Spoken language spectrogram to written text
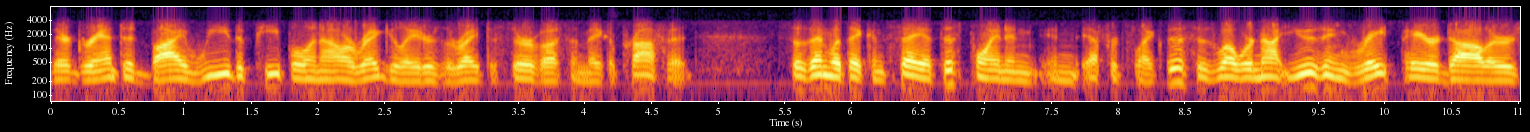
they're granted by we, the people, and our regulators the right to serve us and make a profit. So then, what they can say at this point in, in efforts like this is, well, we're not using ratepayer dollars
